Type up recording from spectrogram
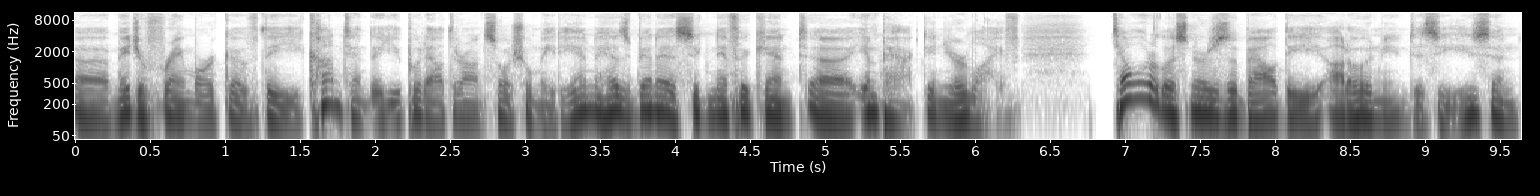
uh, major framework of the content that you put out there on social media and has been a significant uh, impact in your life. Tell our listeners about the autoimmune disease and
